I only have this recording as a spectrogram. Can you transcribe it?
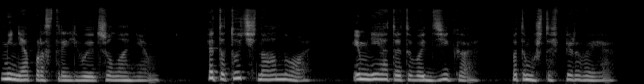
Меня простреливает желанием. Это точно оно. И мне от этого дико, потому что впервые.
